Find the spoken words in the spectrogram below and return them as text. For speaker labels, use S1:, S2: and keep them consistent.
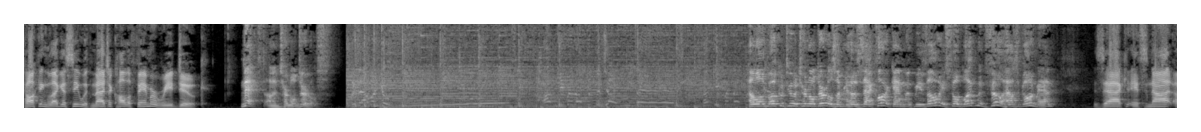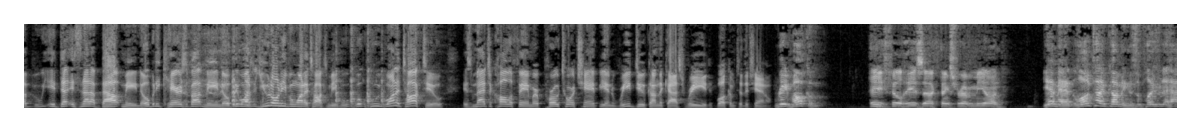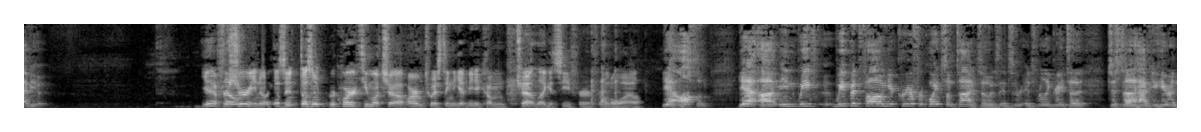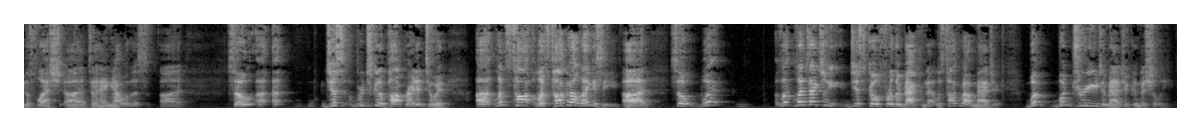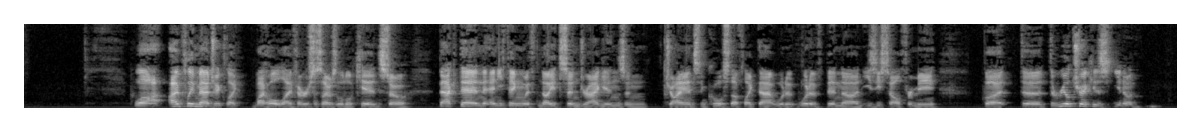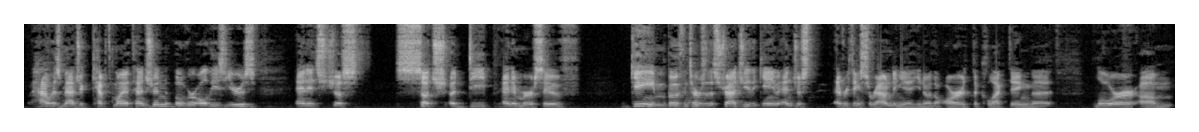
S1: Talking Legacy with Magic Hall of Famer Reid Duke.
S2: Next on Eternal Durdles. Hello and welcome to Eternal Durdles. I'm your host Zach Clark, and with me as always Phil Blackman. Phil, how's it going, man?
S1: Zach, it's not a, it, it's not about me. Nobody cares about me. Nobody wants. You don't even want to talk to me. Who, who we want to talk to is Magic Hall of Famer, Pro Tour champion Reid Duke on the cast. Reid, welcome to the channel.
S2: Reid, welcome.
S3: Hey Phil, hey Zach, thanks for having me on.
S2: Yeah, man, a long time coming. It's a pleasure to have you.
S3: Yeah, for so, sure. You know, it doesn't doesn't require too much uh, arm twisting to get me to come chat Legacy for, for a little while.
S2: yeah, awesome. Yeah, uh, I mean we've we've been following your career for quite some time, so it's it's, it's really great to just uh, have you here in the flesh uh, to hang out with us. Uh, so uh, just we're just gonna pop right into it. let's talk let's talk about legacy. so what let, us actually just go further back from that. Let's talk about Magic. What what drew you to Magic initially?
S3: Well, I played Magic like my whole life, ever since I was a little kid. So back then, anything with knights and dragons and giants and cool stuff like that would have, would have been uh, an easy sell for me. But the the real trick is, you know, how has Magic kept my attention over all these years? And it's just such a deep and immersive game, both in terms of the strategy of the game and just everything surrounding it. You know, the art, the collecting, the lore. Um,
